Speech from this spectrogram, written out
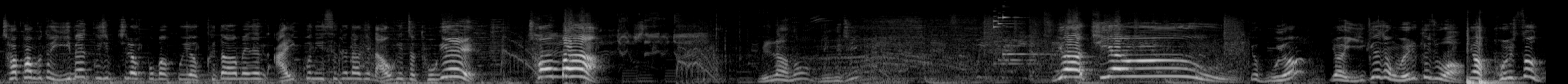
첫 판부터 297억 뽑았고요. 그 다음에는 아이콘이 스근하게 나오겠죠. 독일! 처음 봐! 밀라노? 누구지? 야 티아우 야 뭐야? 야 이 계정 왜 이렇게 좋아? 야 벌써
